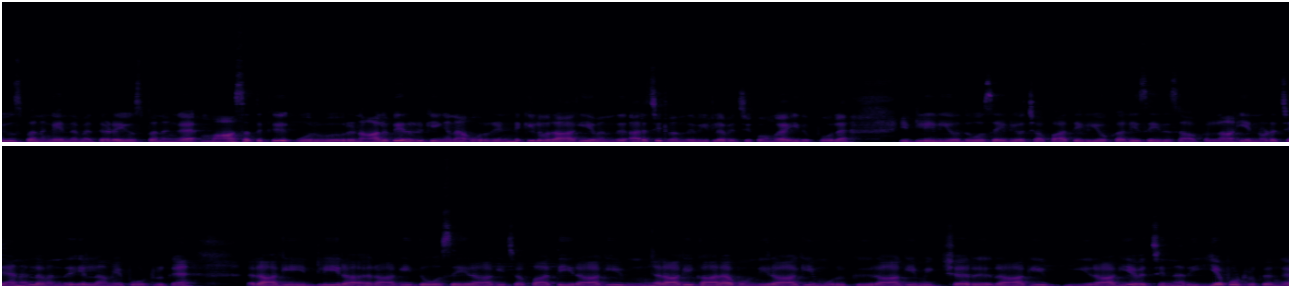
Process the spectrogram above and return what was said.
யூஸ் பண்ணுங்கள் இந்த மெத்தடை யூஸ் பண்ணுங்கள் மாதத்துக்கு ஒரு ஒரு நாலு பேர் இருக்கீங்கன்னா ஒரு ரெண்டு கிலோ ராகியை வந்து அரைச்சிட்டு வந்து வீட்டில் வச்சுக்கோங்க. இது போல் இட்லிலேயோ தோசையிலையோ சப்பாத்திலேயோ களி செய்து சாப்பிட்லாம். என்னோடய சேனலில் வந்து எல்லாமே போட்டிருக்கேன். ராகி இட்லி ரா ராகி தோசை ராகி சப்பாத்தி ராகி ராகி காரா பூந்தி ராகி முறுக்கு ராகி மிக்சரு ராகி ராகியை வச்சு நிறைய போட்டிருக்கேங்க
